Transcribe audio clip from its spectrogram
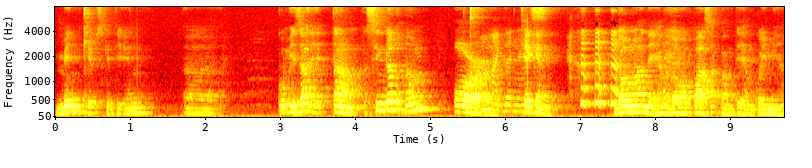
Min keeps getting in uh, kum is that tam single hum or Oh my goodness. taken doma ne ham doma pa sa pang te ham koi mi ha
